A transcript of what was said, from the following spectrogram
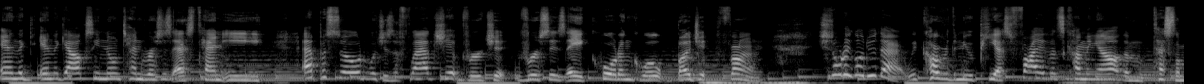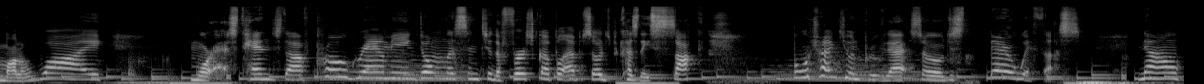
and the and the Galaxy Note 10 versus S10e episode, which is a flagship versus a quote unquote budget phone. You should totally go do that. We covered the new PS5 that's coming out, the Tesla Model Y, more S10 stuff, programming. Don't listen to the first couple episodes because they suck. But we're trying to improve that, so just bear with us. Now,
